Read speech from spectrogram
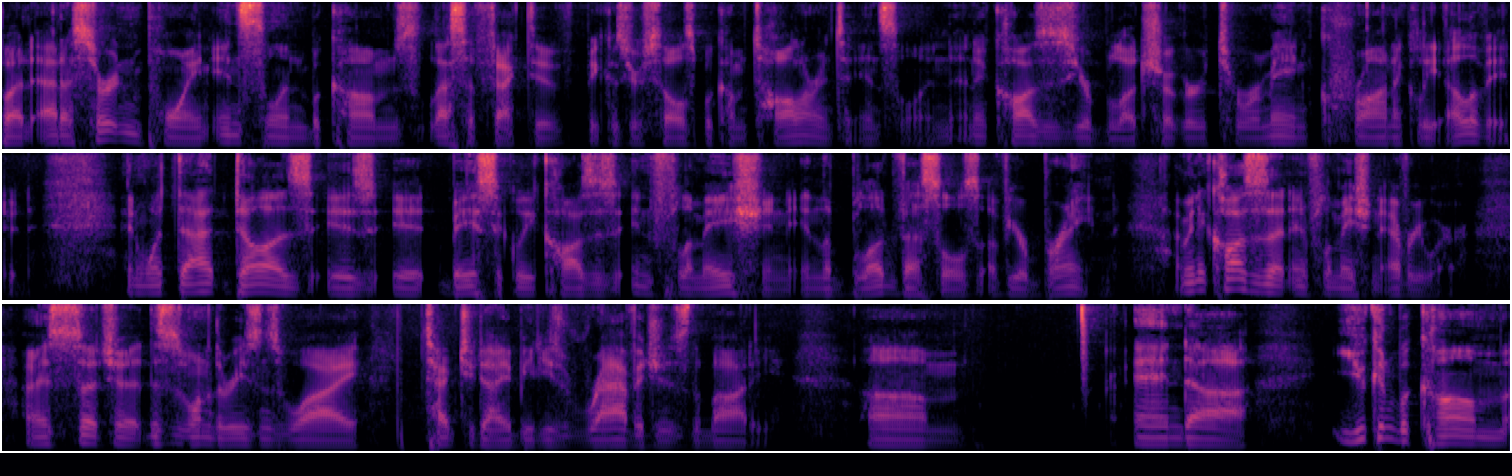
But at a certain point, insulin becomes less effective because your cells become tolerant to insulin and it causes your blood sugar to remain chronically elevated. And what that does is it basically causes inflammation in the blood vessels of your brain. I mean, it causes that inflammation everywhere. I mean, it's such a, this is one of the reasons why type 2 diabetes ravages the body. Um, and uh, you can become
